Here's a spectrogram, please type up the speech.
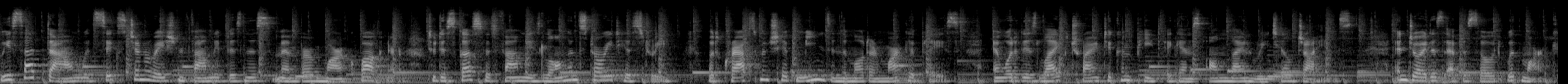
We sat down with sixth generation family business member Mark Wagner to discuss his family's long and storied history, what craftsmanship means in the modern marketplace, and what it is like trying to compete against online retail giants. Enjoy this episode with Mark.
